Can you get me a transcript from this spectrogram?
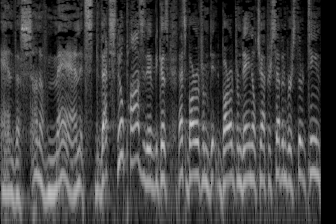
and the son of man, it's, that's still positive because that's borrowed from, borrowed from Daniel chapter 7 verse 13,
